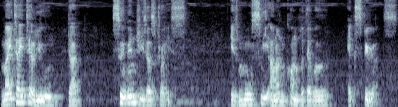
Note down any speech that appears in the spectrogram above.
Might I tell you that serving Jesus Christ is mostly an uncomfortable experience?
